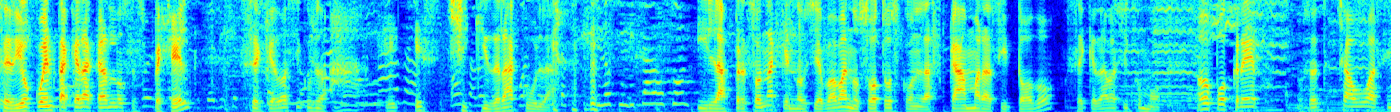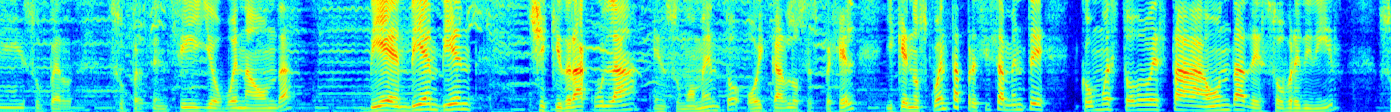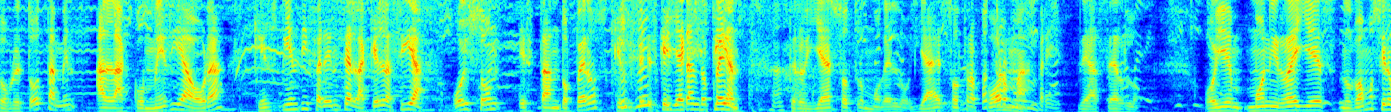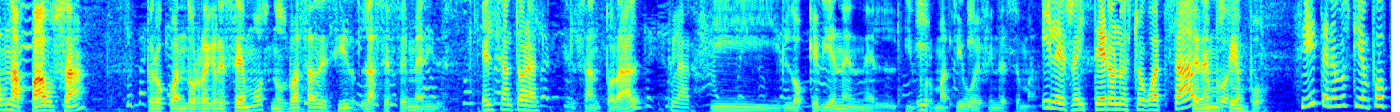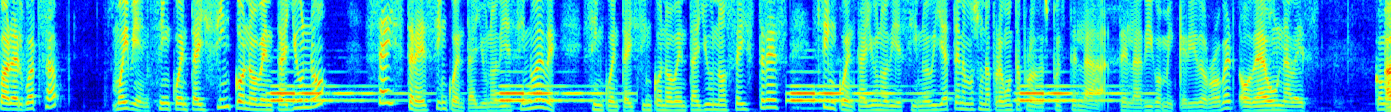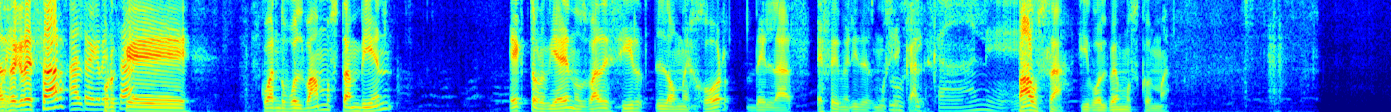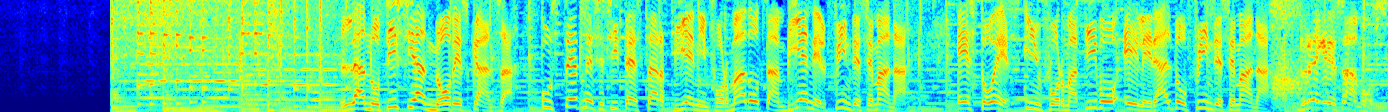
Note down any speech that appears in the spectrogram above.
se dio cuenta que era Carlos Espejel, se quedó así como, ah, e- es Chiqui Drácula. Y la persona que nos llevaba a nosotros con las cámaras y todo, se quedaba así como, no lo puedo creer. O sea, este chavo así súper, súper sencillo, buena onda. Bien, bien, bien. Chiqui Drácula en su momento, hoy Carlos Espejel, y que nos cuenta precisamente cómo es toda esta onda de sobrevivir, sobre todo también a la comedia ahora, que es bien diferente a la que él hacía. Hoy son estandoperos, que es que ya existían. Ajá. pero ya es otro modelo, ya es otra forma nombre. de hacerlo. Oye, Moni Reyes, nos vamos a ir a una pausa, pero cuando regresemos nos vas a decir las efemérides, El santoral, el santoral claro. y lo que viene en el informativo de fin de semana. Y les reitero nuestro WhatsApp. Tenemos tiempo. Sí, tenemos tiempo para el WhatsApp. Muy bien, 5591 635119 5591 63 5119 Y ya tenemos una pregunta, pero después te la, te la digo, mi querido Robert, o de una vez. ¿Cómo Al ven? regresar, Al regresar. porque cuando volvamos también, Héctor Viera nos va a decir lo mejor de las efemérides musicales. Musicales. Pausa y volvemos con más. La noticia no descansa. Usted necesita estar bien informado también el fin de semana. Esto es Informativo El Heraldo Fin de Semana. Regresamos.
